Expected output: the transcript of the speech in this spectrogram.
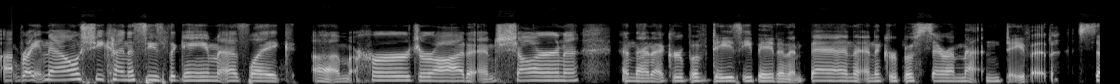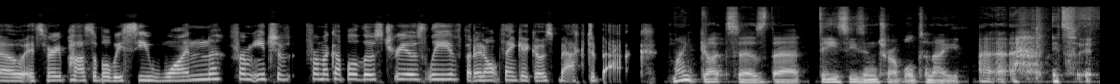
uh, right now, she kind of sees the game as like um, her, Gerard, and Sharn, and then a group of Daisy, Baden, and Ben, and a group of Sarah, Matt, and David. So it's very possible we see one from each of from a couple of those trios leave, but I don't think it goes back to back. My gut says that Daisy's in trouble tonight. It's it,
